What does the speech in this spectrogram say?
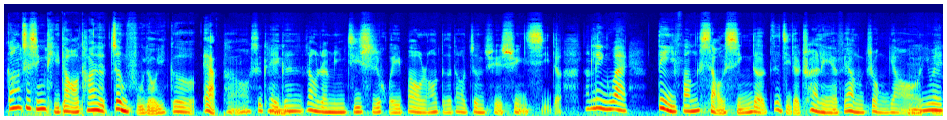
刚刚志兴提到，他的政府有一个 App 啊，是可以跟让人民及时回报，然后得到正确讯息的。那另外。地方小型的自己的串联也非常重要哦，因为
